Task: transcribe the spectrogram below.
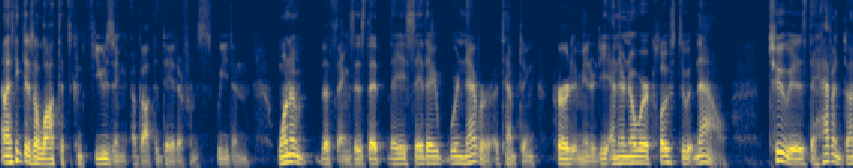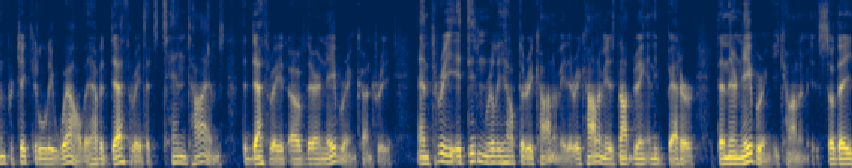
And I think there's a lot that's confusing about the data from Sweden. One of the things is that they say they were never attempting herd immunity, and they're nowhere close to it now. Two is they haven't done particularly well. They have a death rate that's 10 times the death rate of their neighboring country. And three, it didn't really help their economy. Their economy is not doing any better than their neighboring economies. So they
